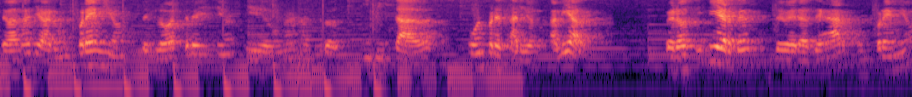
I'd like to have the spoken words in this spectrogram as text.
te vas a llevar un premio de Global Televisión y de uno de nuestros invitados o empresarios aliados. Pero si pierdes, deberás dejar un premio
